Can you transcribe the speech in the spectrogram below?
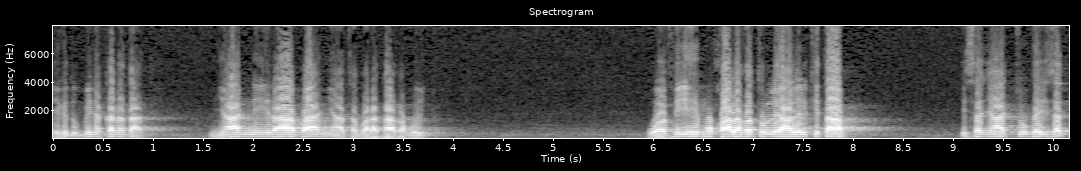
إذا دبنا كنتات. نياني رابا نيات بركة قبو يجو وفيه مخالفة لأهل الكتاب. إذا نياتشو كيست؟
